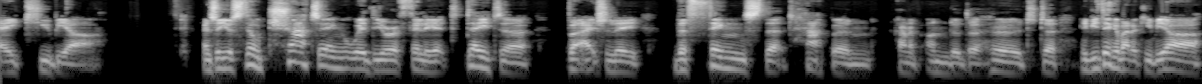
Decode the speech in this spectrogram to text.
a QBR. And so you're still chatting with your affiliate data, but actually the things that happen kind of under the hood to if you think about a QBR,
